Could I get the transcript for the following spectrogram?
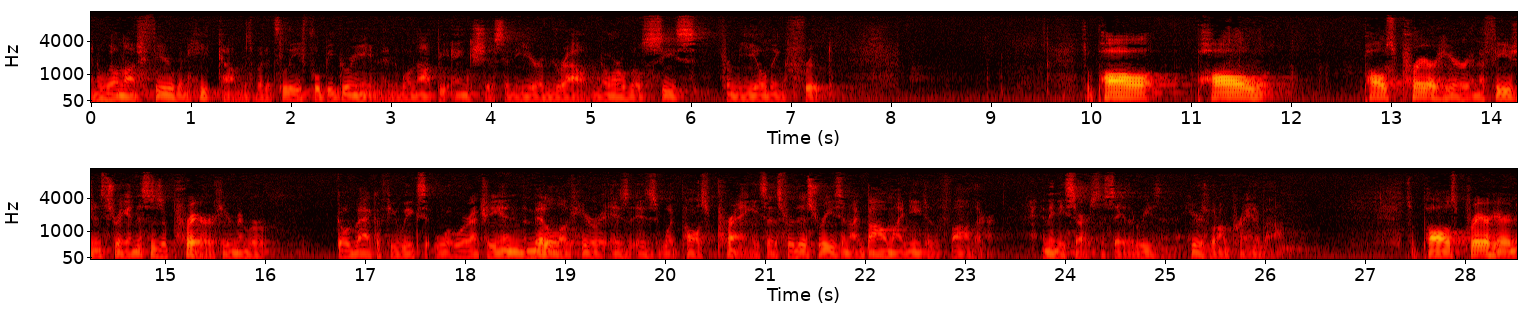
and will not fear when heat comes, but its leaf will be green, and will not be anxious in the year of drought, nor will cease from yielding fruit. So Paul, Paul, Paul's prayer here in Ephesians 3, and this is a prayer, if you remember, go back a few weeks, what we're actually in the middle of here is, is what Paul's praying. He says, For this reason I bow my knee to the Father and then he starts to say the reason. Here's what I'm praying about. So Paul's prayer here in,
